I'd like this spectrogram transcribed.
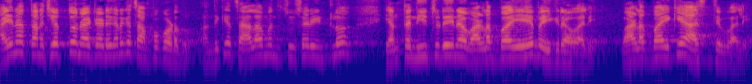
అయినా తన చేత్తో నాటాడు కనుక చంపకూడదు. అందుకే చాలామంది చూశారు ఇంట్లో ఎంత నీచుడైనా వాళ్ళబ్బాయే పైకి రావాలి. వాళ్ళబ్బాయికే ఆస్తి ఇవ్వాలి.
